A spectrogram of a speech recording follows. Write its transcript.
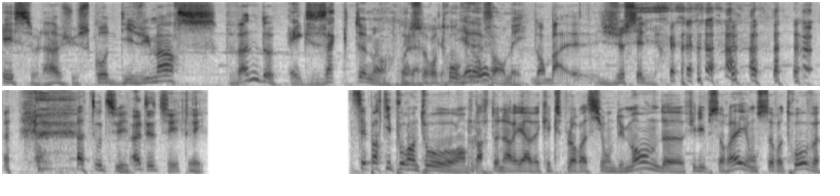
et cela jusqu'au 18 mars 22. Exactement. Voilà. On se retrouve bien informé. dans- bah, euh, je sais lire. à tout de suite. À tout de suite, oui. C'est parti pour un tour en partenariat avec Exploration du Monde. Philippe Soreille, on se retrouve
